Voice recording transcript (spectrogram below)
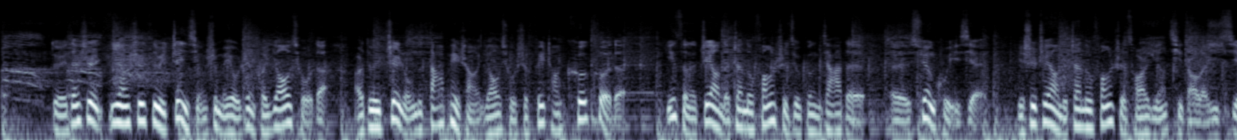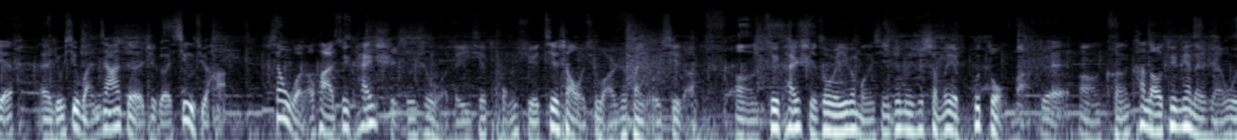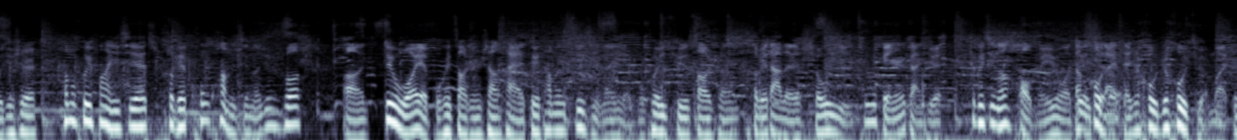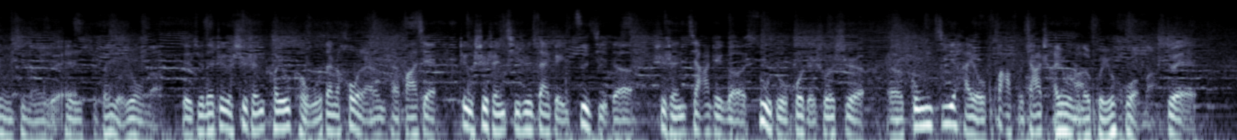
对，但是阴阳师对阵型是没有任何要求的，而对阵容的搭配上要求是非常苛刻的，因此呢，这样的战斗方式就更加的呃炫酷一些，也是这样的战斗方式，从而引起到了一些呃游戏玩家的这个兴趣哈。像我的话，最开始就是我的一些同学介绍我去玩这款游戏的。嗯，最开始作为一个萌新，真的是什么也不懂嘛。对，嗯，可能看到对面的人物，就是他们会放一些特别空旷的技能，就是说。呃，对我也不会造成伤害，对他们自己呢也不会去造成特别大的收益，就是给人感觉这个技能好没用，但后来才是后知后觉嘛，这种技能也是十分有用的。对，觉得这个式神可有可无，但是后来我们才发现，这个式神其实在给自己的式神加这个速度，或者说是呃攻击，还有 buff 加成，还有我们的鬼火嘛。对。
